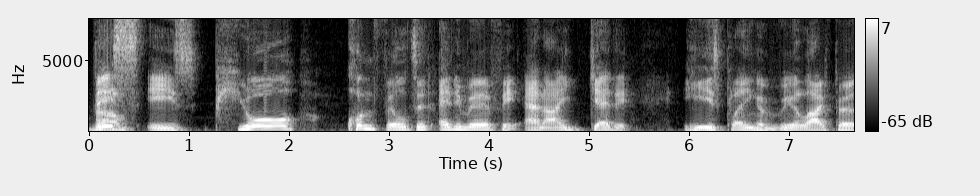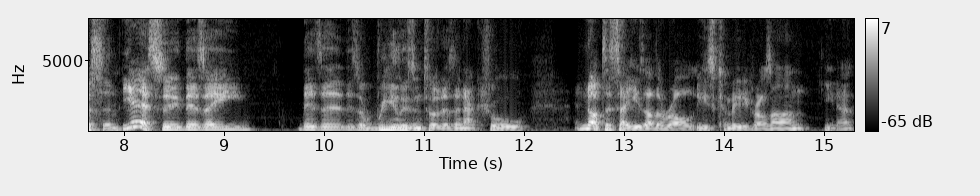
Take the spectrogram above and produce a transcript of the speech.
This um, is pure unfiltered Eddie Murphy, and I get it. He is playing a real life person. Yeah, so there's a there's a there's a realism to it. There's an actual, not to say his other role, his comedic roles aren't you know,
